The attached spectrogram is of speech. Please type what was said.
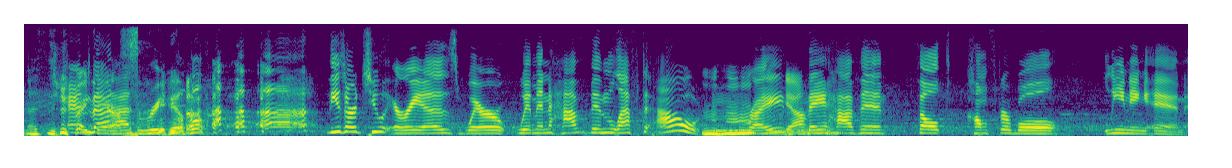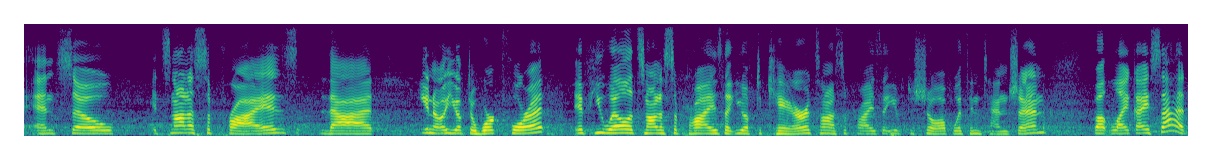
That's and right that's real. These are two areas where women have been left out, mm-hmm. right? Yeah. They haven't felt comfortable leaning in. And so it's not a surprise that you know, you have to work for it, if you will. It's not a surprise that you have to care. It's not a surprise that you have to show up with intention. But like I said,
